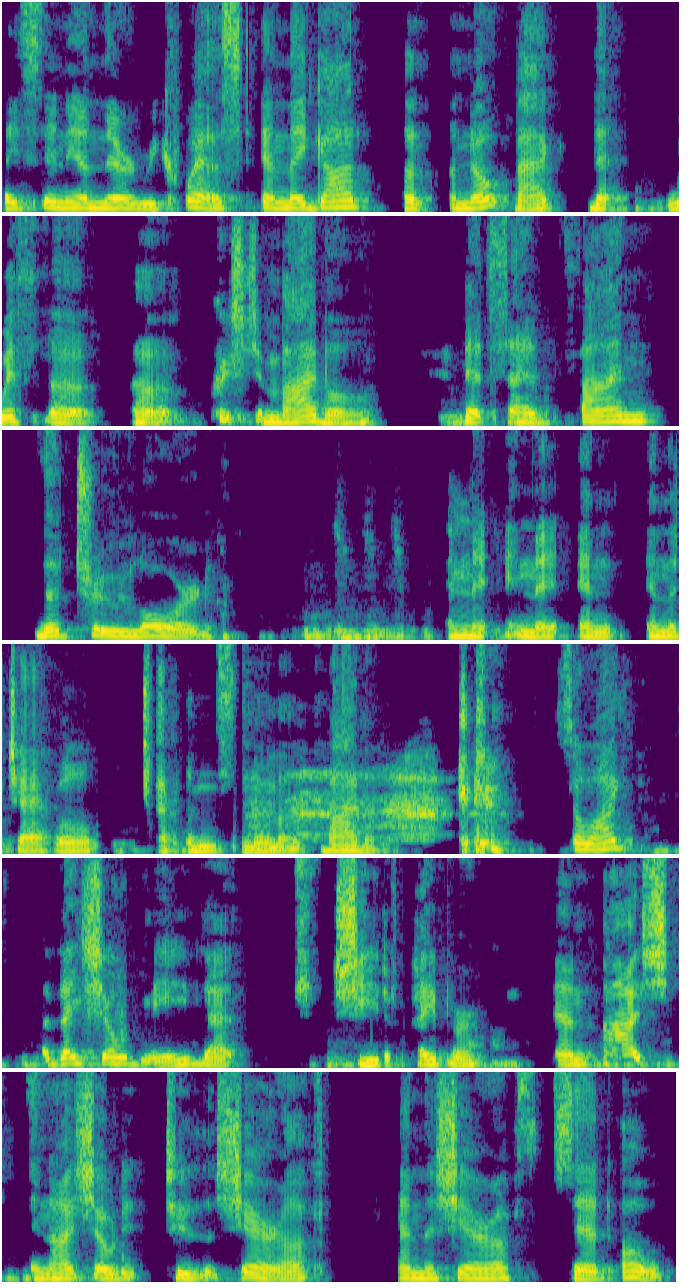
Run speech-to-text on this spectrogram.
they sent in their request and they got a, a note back that with the uh, Christian Bible that said, "Find the true Lord." In the in the and in the chapel chaplains in the Bible. so I, they showed me that sheet of paper, and I and I showed it to the sheriff, and the sheriff said, "Oh,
